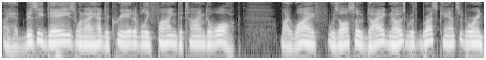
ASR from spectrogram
I had busy days when I had to creatively find the time to walk. My wife was also diagnosed with breast cancer during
